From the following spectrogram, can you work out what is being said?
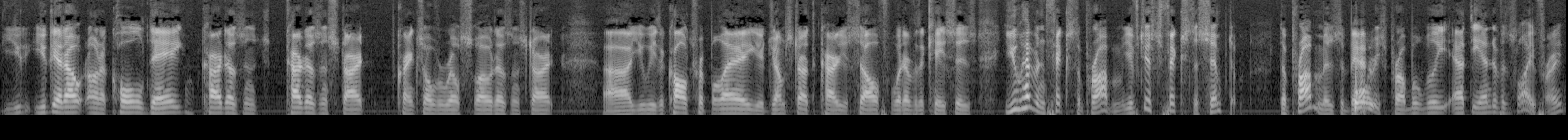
you you get out on a cold day, car doesn't car doesn't start, cranks over real slow, doesn't start. Uh, you either call AAA, you jump start the car yourself, whatever the case is. You haven't fixed the problem. You've just fixed the symptom. The problem is the battery's probably at the end of its life, right?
